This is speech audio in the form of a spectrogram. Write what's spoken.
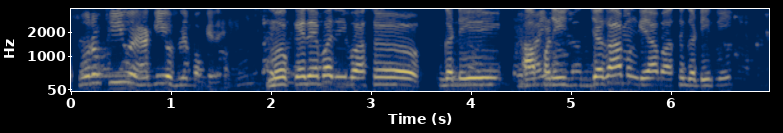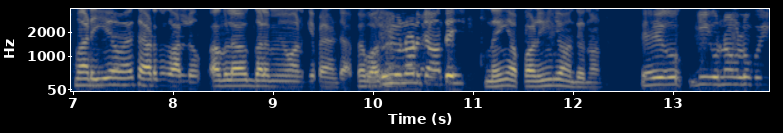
ਸੌਰਵ ਕੀ ਹੋਇਆ? ਕੀ ਉਸਲੇ ਮੌਕੇ ਤੇ? ਮੌਕੇ ਤੇ ਭਾਜੀ ਬਸ ਗੱਡੀ ਆਪਣੀ ਜਗ੍ਹਾ ਮੰਗਿਆ ਬਸ ਗੱਡੀ ਦੀ। ਮਾੜੀ ਜਿਹੀ ਮੈਂ ਸਾਈਡ ਤੋਂ ਗੱਲ ਅਗਲਾ ਗਲਮੇ ਆਣ ਕੇ ਪੈਣ ਡਿਆ ਪਿਆ ਬਸ। ਤੁਸੀਂ ਉਹਨਾਂ ਨੂੰ ਜਾਣਦੇ ਸੀ? ਨਹੀਂ ਆਪਾਂ ਨਹੀਂ ਜਾਣਦੇ ਉਹਨਾਂ ਨੂੰ। ਤੇ ਉਹ ਕੀ ਉਹਨਾਂ ਵੱਲੋਂ ਕੋਈ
